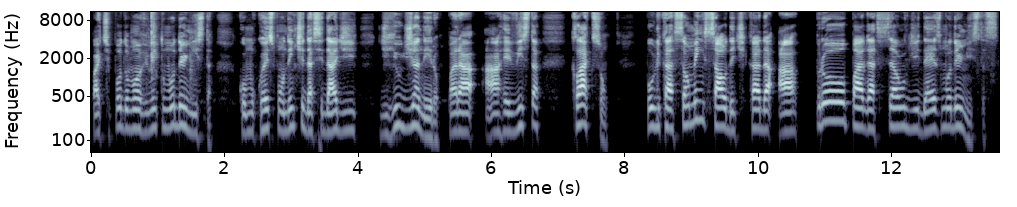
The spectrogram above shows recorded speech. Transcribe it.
participou do movimento modernista como correspondente da cidade de Rio de Janeiro para a revista Claxon, publicação mensal dedicada à propagação de ideias modernistas.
